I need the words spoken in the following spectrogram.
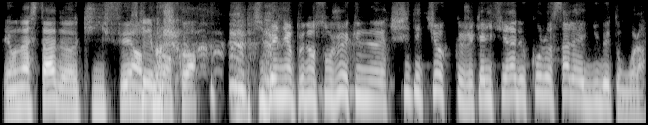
Et on a un stade euh, qui fait Parce un peu encore, qui baigne un peu dans son jeu avec une architecture que je qualifierais de colossale avec du béton. Voilà.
